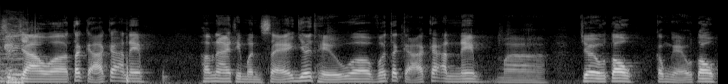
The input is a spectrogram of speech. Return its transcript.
Xin chào ờ, tất cả các anh em. Hôm nay thì mình sẽ giới thiệu ờ, với tất cả các anh em mà chơi ô tô, công nghệ ô tô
